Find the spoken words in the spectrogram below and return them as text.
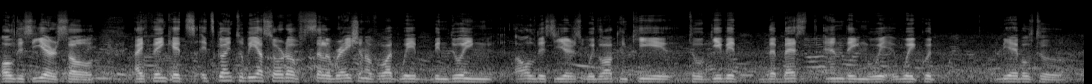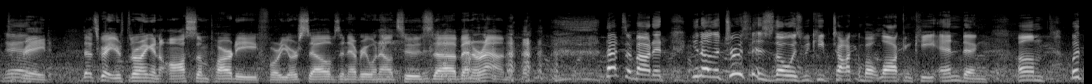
all these years. So I think it's it's going to be a sort of celebration of what we've been doing all these years with Locke and Key to give it the best ending we, we could be able to, to Yeah. create. That's great. You're throwing an awesome party for yourselves and everyone else who's uh, been around. that's about it. You know, the truth is, though, as we keep talking about Locke and Key ending, um, but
